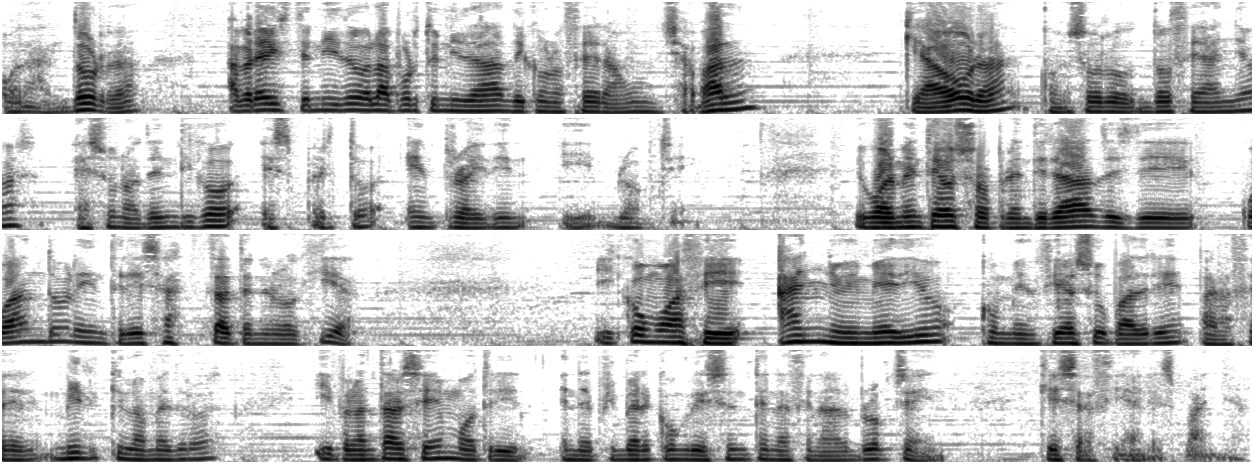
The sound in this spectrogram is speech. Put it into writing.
o de Andorra, habréis tenido la oportunidad de conocer a un chaval que ahora, con solo 12 años, es un auténtico experto en trading y blockchain. Igualmente os sorprenderá desde cuándo le interesa esta tecnología y cómo hace año y medio convenció a su padre para hacer mil kilómetros y plantarse en Motril en el primer Congreso Internacional Blockchain que se hacía en España.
